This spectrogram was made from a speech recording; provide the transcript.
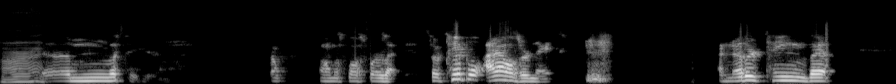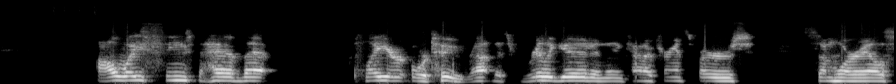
All right. Um, let's see here. Oh, almost lost where I was at. So Temple Owls are next. Another team that always seems to have that player or two, right? That's really good and then kind of transfers somewhere else.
